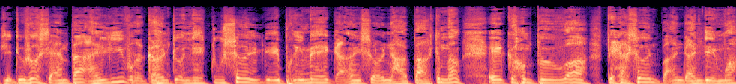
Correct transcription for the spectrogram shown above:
C'est toujours sympa un livre quand on est tout seul, déprimé dans son appartement et qu'on peut personne pendant des mois.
